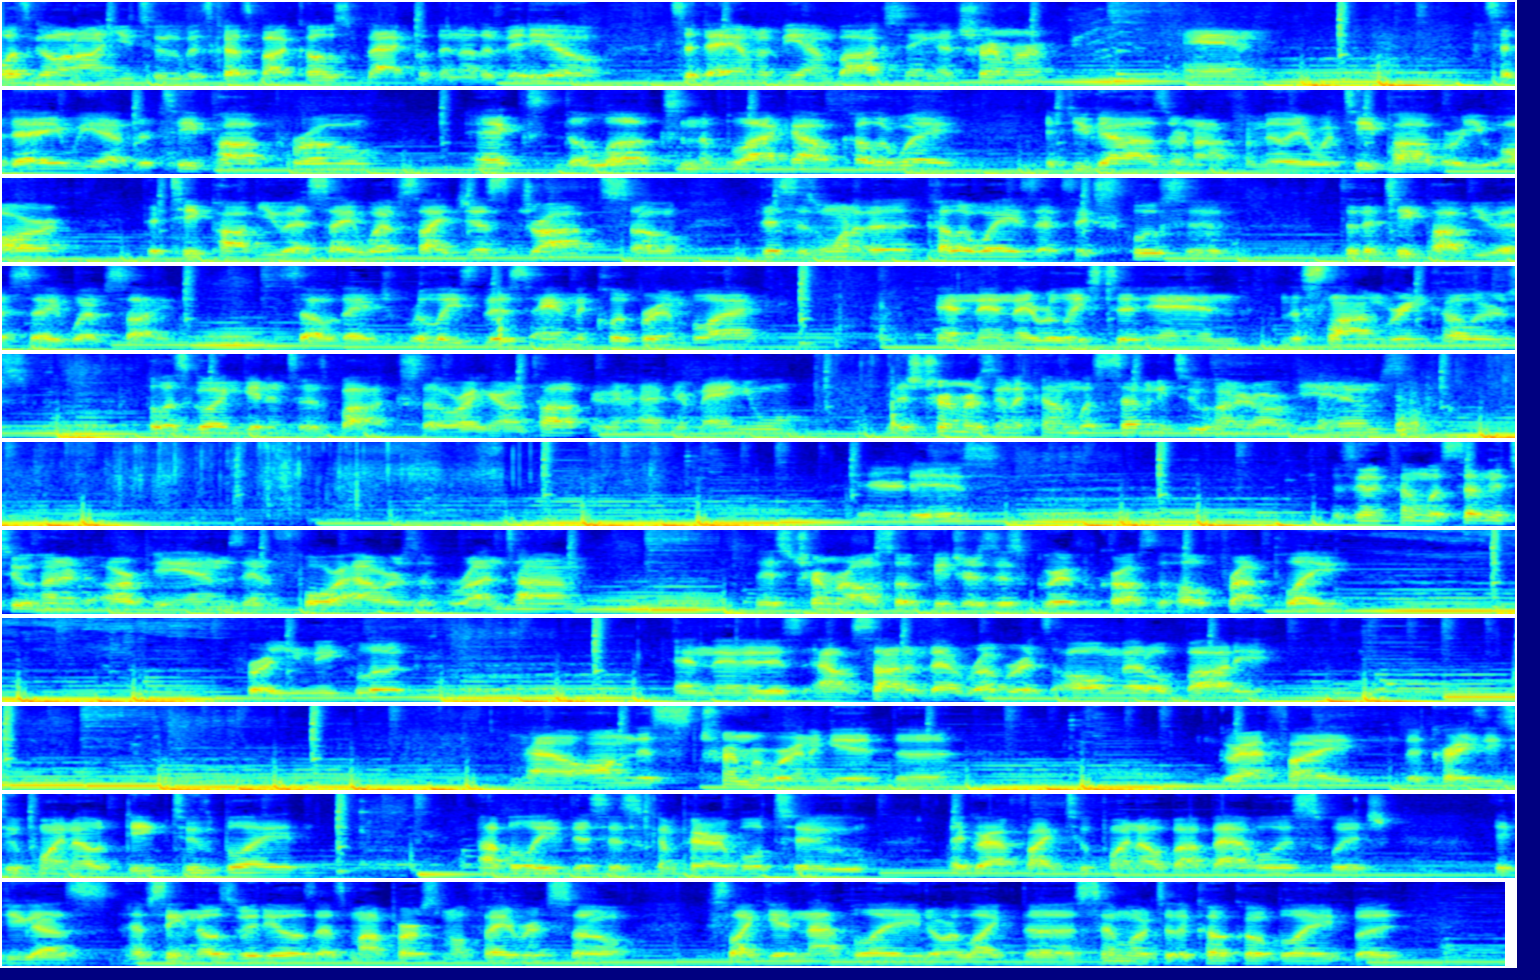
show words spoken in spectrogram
What's going on YouTube? It's Cuts by Coast back with another video. Today I'm going to be unboxing a trimmer and today we have the TPOB Pro X Deluxe in the blackout colorway. If you guys are not familiar with TPOB or you are, the TPOB USA website just dropped so this is one of the colorways that's exclusive to the TPOB USA website. So they released this and the Clipper in black and then they released it in the slime green colors. But let's go ahead and get into this box. So right here on top, you're gonna have your manual. This trimmer is gonna come with 7,200 RPMs. There it is. It's gonna come with 7,200 RPMs and four hours of runtime. This trimmer also features this grip across the whole front plate for a unique look and then it is outside of that rubber it's all metal body. Now on this trimmer we're gonna get the graphite the crazy 2.0 deep tooth blade. I believe this is comparable to the graphite 2.0 by Babyliss which if you guys have seen those videos that's my personal favorite. So it's like getting that blade or like the similar to the Cocco blade but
